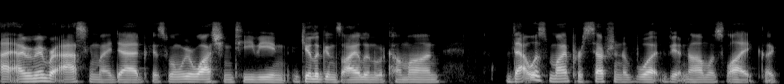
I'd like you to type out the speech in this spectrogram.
I, I, remember asking my dad because when we were watching TV and Gilligan's Island would come on, that was my perception of what Vietnam was like. Like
